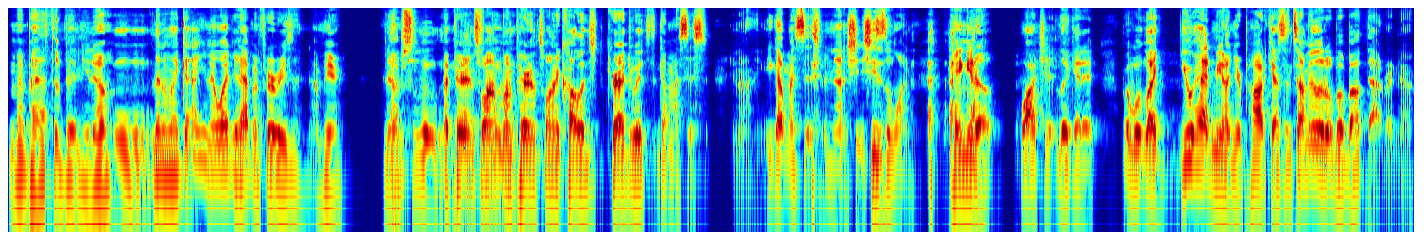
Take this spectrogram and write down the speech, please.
my path have been, you know? Mm, then I'm like, ah, you know what? It happened for a reason. I'm here. You know? absolutely. My parents want my parents wanted college graduates. Got my sister. You know, you got my sister. Now she, she's the one. Hang it up, watch it, look at it. But well, like you had me on your podcast, and tell me a little bit about that right now,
